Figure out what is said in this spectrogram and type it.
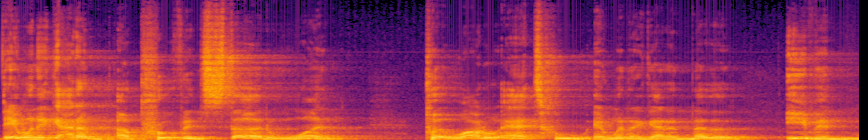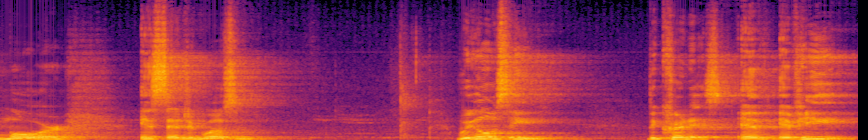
They went and got a, a proven stud one, put Waddle at two, and went and got another even more in Cedrick Wilson. We're gonna see the critics. If if he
